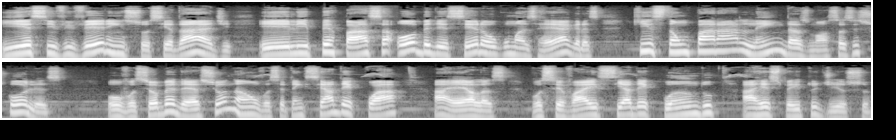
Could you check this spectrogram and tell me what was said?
e esse viver em sociedade ele perpassa obedecer algumas regras que estão para além das nossas escolhas. Ou você obedece ou não, você tem que se adequar a elas, você vai se adequando a respeito disso.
